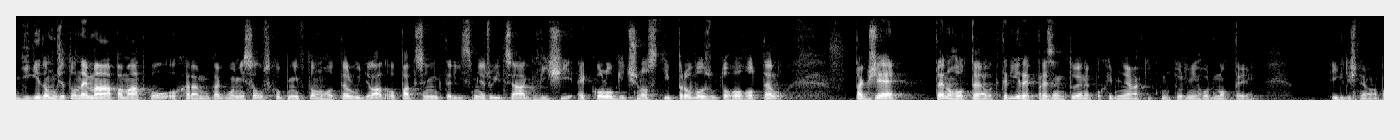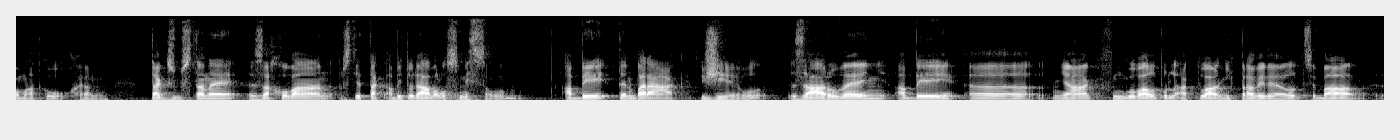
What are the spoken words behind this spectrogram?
díky tomu, že to nemá památkovou ochranu, tak oni jsou schopni v tom hotelu dělat opatření, které směřují třeba k vyšší ekologičnosti provozu toho hotelu. Takže ten hotel, který reprezentuje nepochybně nějaké kulturní hodnoty, i když nemá památkovou ochranu, tak zůstane zachován prostě tak, aby to dávalo smysl, aby ten barák žil, zároveň, aby e, nějak fungoval podle aktuálních pravidel, třeba e,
